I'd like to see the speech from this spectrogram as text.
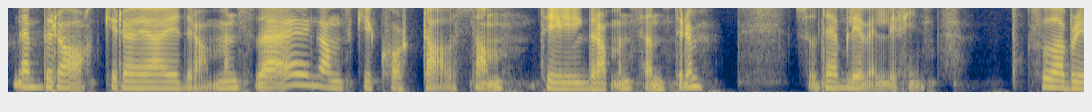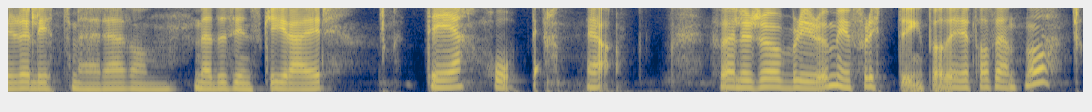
Det er Brakerøya i Drammen, så det er ganske kort avstand til Drammen sentrum. Så det blir veldig fint. Så da blir det litt mer sånn medisinske greier. Det håper jeg. Ja. For ellers så blir det jo mye flytting på de pasientene, da.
